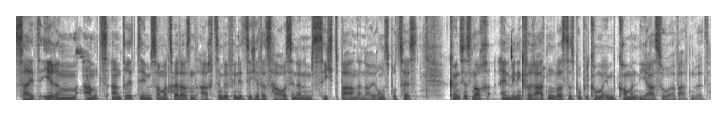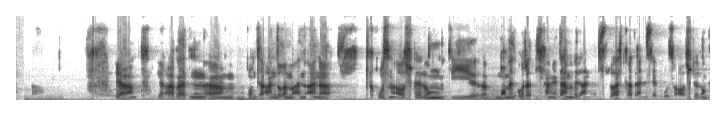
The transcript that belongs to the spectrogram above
Seit Ihrem Amtsantritt im Sommer 2018 befindet sich ja das Haus in einem sichtbaren Erneuerungsprozess. Können Sie es noch ein wenig verraten, was das Publikum im kommenden Jahr so erwarten wird? Ja, wir arbeiten ähm, unter anderem an einer großen Ausstellung, die äh, moment oder ich fange damit an. Es läuft gerade eine sehr große Ausstellung,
